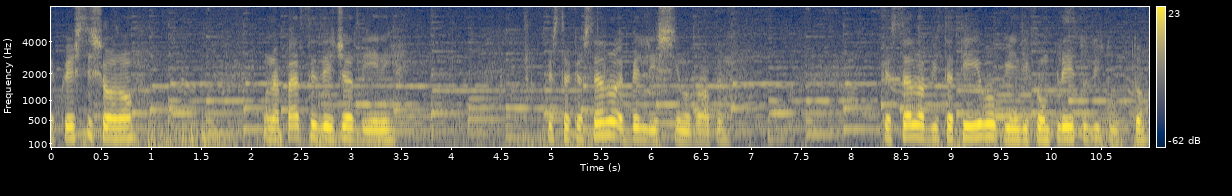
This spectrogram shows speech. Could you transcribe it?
E questi sono una parte dei giardini. Questo castello è bellissimo proprio. Castello abitativo quindi completo di tutto.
